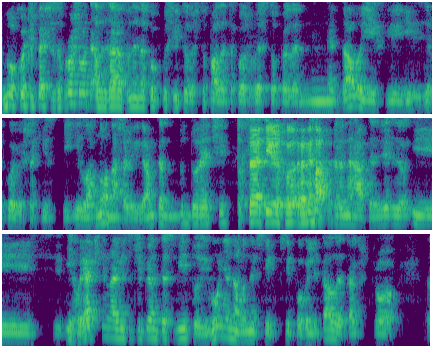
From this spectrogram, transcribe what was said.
Ну, хочу перше запрошувати, але зараз вони на Кубку світу виступали, також виступили невдало. Їх, їх зіркові шахістки і Лагно, наша львів'янка, до, до речі, То це ті ренегати. ренегати Лі- і, і Горячкіна, віце-чемпіонка світу, і Гуніна. Вони всі, всі повилітали, так що е,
